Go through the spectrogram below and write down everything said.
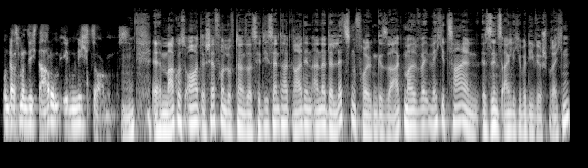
und dass man sich darum eben nicht sorgen muss. Mhm. Äh, Markus Ort, der Chef von Lufthansa City Center, hat gerade in einer der letzten Folgen gesagt, mal welche Zahlen sind es eigentlich, über die wir sprechen.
